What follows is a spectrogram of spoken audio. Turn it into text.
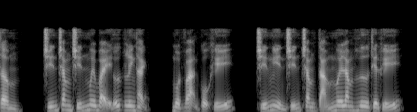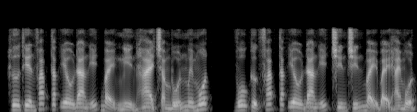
tâm 997 ước linh thạch, một vạn cổ khí, 9985 hư thiên khí, hư thiên pháp tắc yêu đan ít 7241, vô cực pháp tắc yêu đan ít 997721.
